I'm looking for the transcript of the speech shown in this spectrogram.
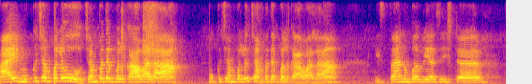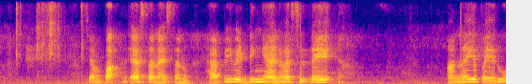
హాయ్ ముక్కు చెంపలు. చెంపదెబ్బలు కావాలా? ముక్కు చెంపలు చెంపదెబ్బలు కావాలా? ఇస్తాను భవ్య సిస్టర్. చెంప వేస్తాను వేస్తాను. హ్యాపీ వెడ్డింగ్ యానివర్సరీ అన్నయ్య పేరు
